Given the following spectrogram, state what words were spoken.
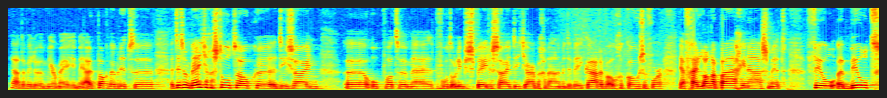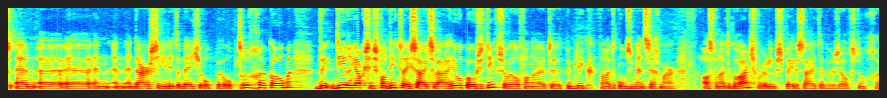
ja, daar willen we meer mee, mee uitpakken. We hebben dit, het is een beetje gestoeld ook, het design, eh, op wat we met bijvoorbeeld de Olympische Spelen site dit jaar hebben gedaan en met de WK. Daar hebben we ook gekozen voor ja, vrij lange pagina's met veel eh, beeld. En, eh, en, en, en daar zie je dit een beetje op, op terugkomen. Die, die reacties van die twee sites waren heel positief. Zowel vanuit het publiek, vanuit de consument zeg maar, als vanuit de branche. Voor de Olympische Spelen site hebben we zelfs nog eh,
